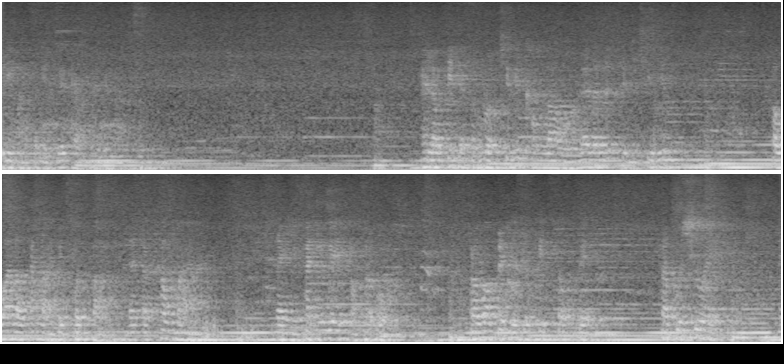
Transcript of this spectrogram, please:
เข้าสู่พิธีมหาสนิทด้วยกันในเวลาให้เราที่จะสำรวจชีวิตของเราและระลึกถึงชีวิต เพราะว่าเราทั้งหลายเป็นคนบาปและจะเข้ามาในพระนิเวศของพระองค์เพราะว่าพระเยซูคริสต์ทรงเป็นพระผู้ช่วยใน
